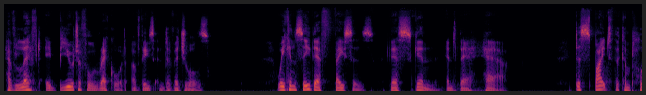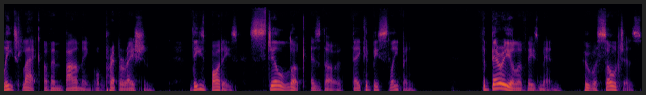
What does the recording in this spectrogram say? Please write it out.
have left a beautiful record of these individuals. We can see their faces, their skin, and their hair. Despite the complete lack of embalming or preparation, these bodies still look as though they could be sleeping. The burial of these men, who were soldiers,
